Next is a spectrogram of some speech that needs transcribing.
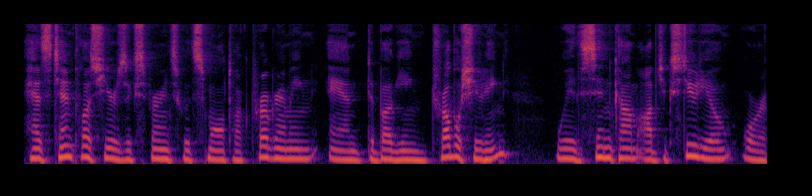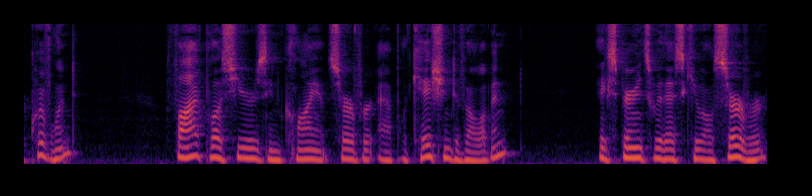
has 10 plus years experience with Smalltalk programming and debugging troubleshooting with Cincom Object Studio or equivalent, 5 plus years in client server application development, experience with SQL Server,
